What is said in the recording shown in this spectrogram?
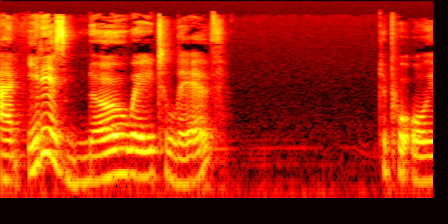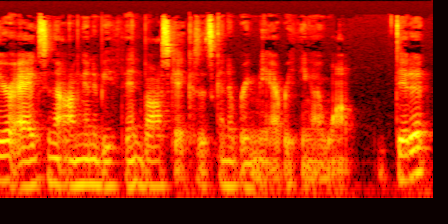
And it is no way to live to put all your eggs in the I'm going to be thin basket because it's going to bring me everything I want. Did it?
